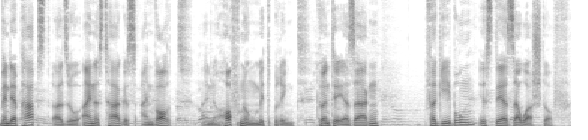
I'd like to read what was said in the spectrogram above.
Wenn der Papst also eines Tages ein Wort, eine Hoffnung mitbringt, könnte er sagen, Vergebung ist der Sauerstoff,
